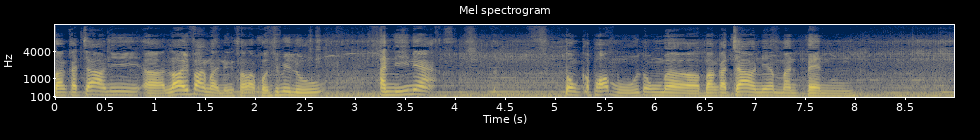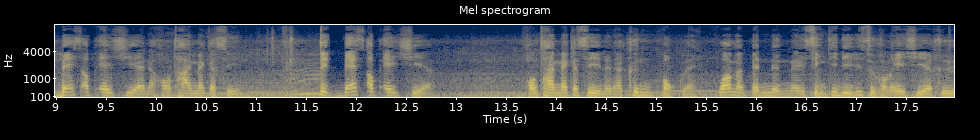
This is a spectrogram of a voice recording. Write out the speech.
บางกระเจ้านี่เล่าให้ฟังหน่อยหนึ่งสำหรับคนที่ไม่รู้ อันนี้เนี่ยตรงกระเพาะหมูตรงบางกระเจ้าเนี่ยมันเป็น best of Asia นะของ Time Magazine ติด best of Asia ของ Time Magazine เลยนะ ขึ้นปกเลย ว่ามันเป็นหนึ่งในสิ่งที่ดีที่สุดของเอเชียคือ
